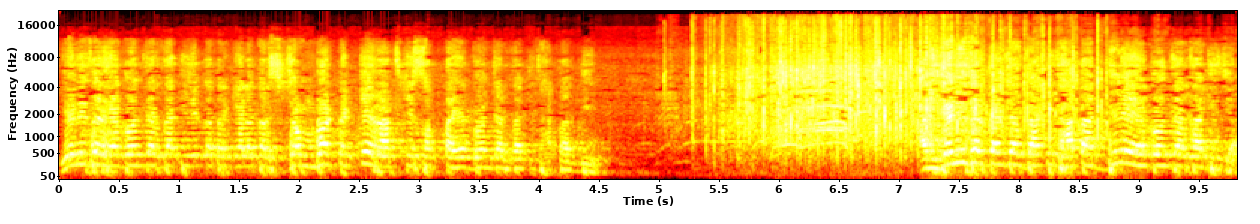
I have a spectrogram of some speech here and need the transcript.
यांनी जर ह्या दोन चार जाती एकत्र केल्या तर शंभर टक्के राजकीय सत्ता ह्या दोन चार जातीच्या हातात देईल. आणि ज्यांनी जर त्यांच्या जाती हातात दिले ह्या दोन चार जातीच्या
